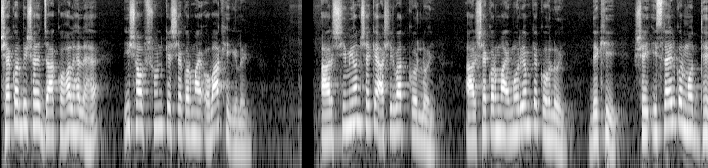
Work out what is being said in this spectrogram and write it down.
শেকর বিষয়ে যা কহল হেলে হে, ই সব শুনকে শেকর মায় অবাক হয়ে গেলই। আর সিমিয়ন শেকে আশীর্বাদ করলই, আর শেকর মায় মরিয়মকে কহলই, দেখি সেই ইসরায়েলকর মধ্যে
